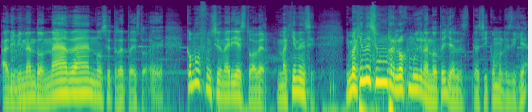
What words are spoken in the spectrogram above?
adivinando nada, no se trata de esto. Eh, ¿Cómo funcionaría esto? A ver, imagínense. Imagínense un reloj muy grandote, ya les- así como les dije.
